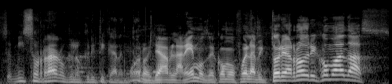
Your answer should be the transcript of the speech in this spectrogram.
Se me hizo raro que lo criticaran. Bueno, ya hablaremos de cómo fue la victoria. Rodri, ¿cómo andas?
